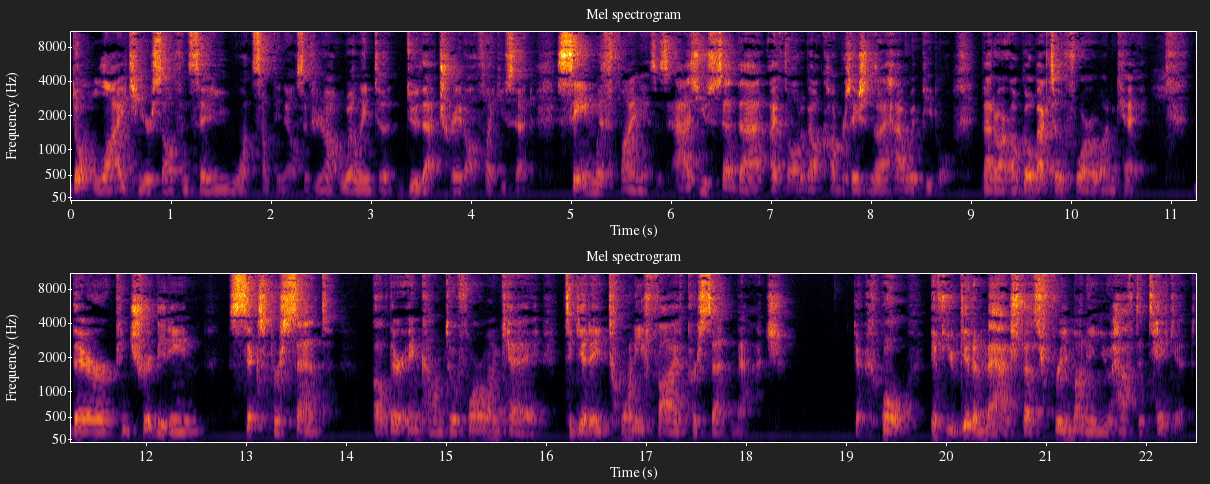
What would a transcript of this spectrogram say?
don't lie to yourself and say you want something else if you're not willing to do that trade off, like you said. Same with finances. As you said that, I thought about conversations that I have with people that are, I'll go back to the 401k. They're contributing 6% of their income to a 401k to get a 25% match well, if you get a match, that's free money. You have to take it.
